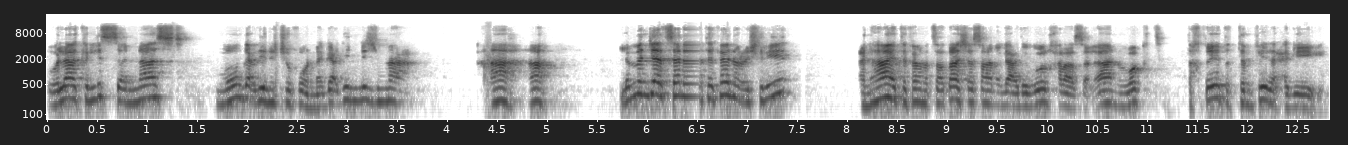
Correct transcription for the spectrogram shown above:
ولكن لسه الناس مو قاعدين يشوفونا قاعدين نجمع ها ها لما جات سنة 2020 نهاية 2019 أصلا أنا قاعد أقول خلاص الآن وقت تخطيط التنفيذ الحقيقي.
